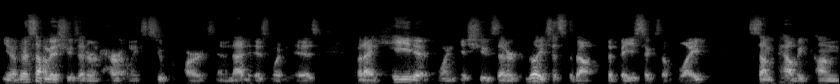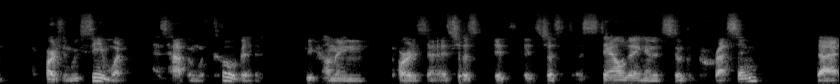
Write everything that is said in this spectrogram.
you know, there's some issues that are inherently super partisan, and that is what it is. But I hate it when issues that are really just about the basics of life somehow become partisan. We've seen what has happened with COVID becoming partisan. It's just it's it's just astounding, and it's so depressing that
